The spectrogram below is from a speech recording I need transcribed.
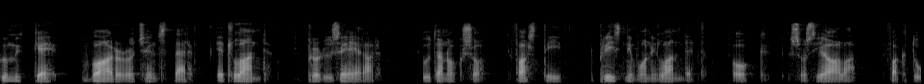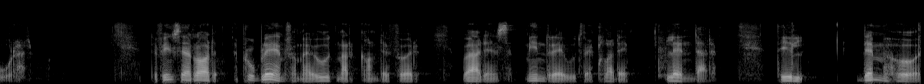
hur mycket varor och tjänster ett land producerar utan också fast i prisnivån i landet och sociala faktorer. Det finns en rad problem som är utmärkande för världens mindre utvecklade länder. Till dem hör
